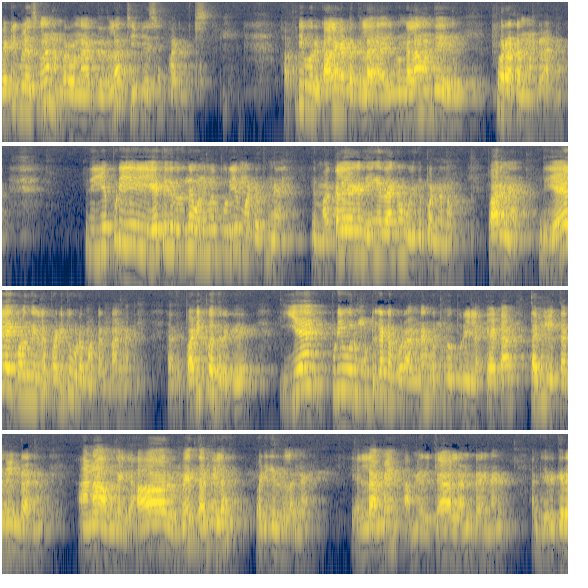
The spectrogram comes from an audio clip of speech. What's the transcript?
மெட்ரிகுலேஷன்லாம் நம்பர் ஒன்னாக இருந்ததுலாம் சிபிஎஸ்சி மாறிடுச்சு. அப்படி ஒரு காலகட்டத்தில் இவங்கெல்லாம் வந்து போராட்டம் பண்ணுறாங்க இது எப்படி ஏற்றுக்கிறதுன்னு ஒன்றுமே புரிய மாட்டேதுங்க. இது மக்களையாக நீங்கள் தாங்க இது பண்ணணும். பாருங்கள் இந்த ஏழை குழந்தைகளை படிக்க விட மாட்டேன்றாங்க. அது படிப்பதற்கு ஏன் இப்படி ஒரு முட்டுக்கட்ட போகிறாங்கன்னு ஒன்றுமே புரியல. கேட்டால் தமிழ் தமிழ்ன்றாங்க. ஆனால் அவங்க யாருமே தமிழை படிக்கிறது இல்லைங்க. எல்லாமே அமெரிக்கா லண்டனு அங்கே இருக்கிற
